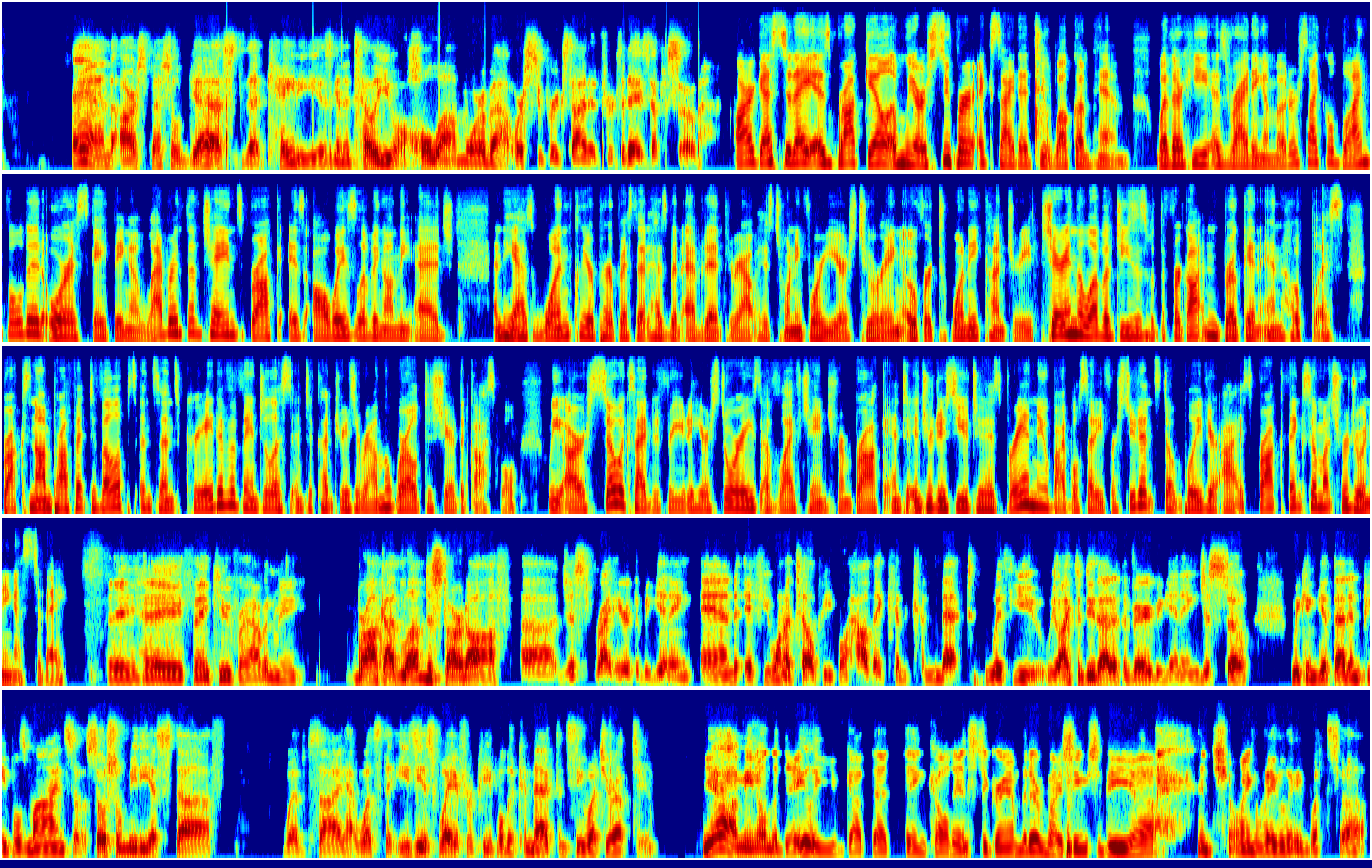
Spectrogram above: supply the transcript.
and our special guest that Katie is going to tell you a whole lot more about. We're super excited for today's episode. Our guest today is Brock Gill, and we are super excited to welcome him. Whether he is riding a motorcycle blindfolded or escaping a labyrinth of chains, Brock is always living on the edge. And he has one clear purpose that has been evident throughout his 24 years touring over 20 countries, sharing the love of Jesus with the forgotten, broken, and hopeless. Brock's nonprofit develops and sends creative evangelists into countries around the world to share the gospel. We are so excited for you to hear stories of life change from Brock and to introduce you to his brand new Bible study for students. Don't believe your eyes. Brock, thanks so much for joining us today. Hey, hey, thank you for having me. Brock, I'd love to start off uh, just right here at the beginning. And if you want to tell people how they can connect with you, we like to do that at the very beginning just so we can get that in people's minds. So, social media stuff, website, what's the easiest way for people to connect and see what you're up to? Yeah, I mean, on the daily, you've got that thing called Instagram that everybody seems to be uh, enjoying lately. But uh,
